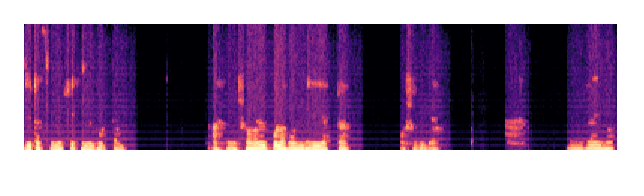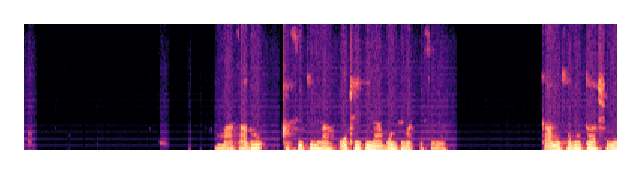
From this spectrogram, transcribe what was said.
যেটা ছিল সেখানে ধরতাম। আসলে শহরের পোলাপনদের এই একটা অসুবিধা। যাই হোক। মাছ আদৌ আছে কিনা, ওঠে কিনা বলতে পারতেছি না। কারণ এখানে তো আসলে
